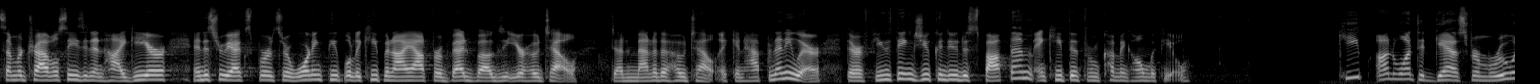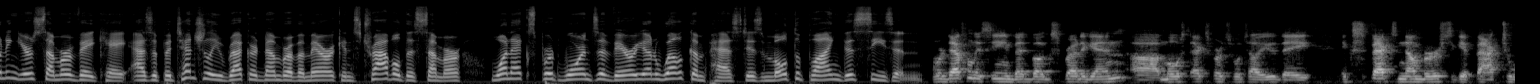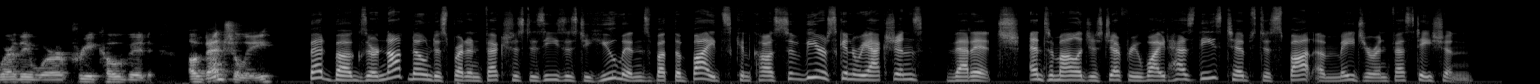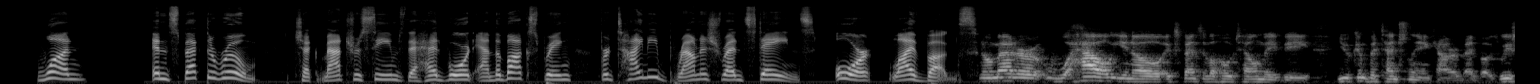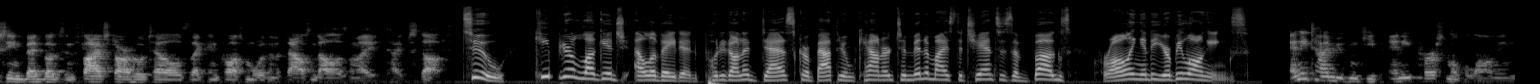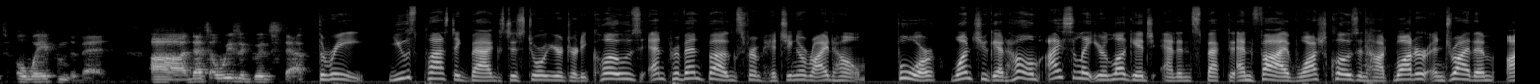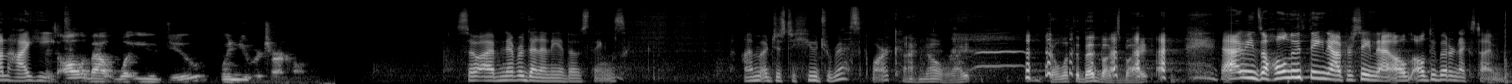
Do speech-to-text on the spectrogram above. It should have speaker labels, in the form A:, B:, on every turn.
A: Summer travel season in high gear. Industry experts are warning people to keep an eye out for bed bugs at your hotel. Doesn't matter the hotel, it can happen anywhere. There are a few things you can do to spot them and keep them from coming home with you.
B: Keep unwanted guests from ruining your summer vacay. As a potentially record number of Americans travel this summer, one expert warns a very unwelcome pest is multiplying this season.
C: We're definitely seeing bed bugs spread again. Uh, most experts will tell you they expect numbers to get back to where they were pre COVID eventually.
B: Bed bugs are not known to spread infectious diseases to humans, but the bites can cause severe skin reactions that itch. Entomologist Jeffrey White has these tips to spot a major infestation. 1. Inspect the room. Check mattress seams, the headboard, and the box spring for tiny brownish red stains or live bugs.
C: No matter how, you know, expensive a hotel may be, you can potentially encounter bed bugs. We've seen bed bugs in five-star hotels that can cost more than $1,000 a night type stuff.
B: 2. Keep your luggage elevated. Put it on a desk or bathroom counter to minimize the chances of bugs crawling into your belongings.
C: Anytime you can keep any personal belongings away from the bed, uh, that's always a good step.
B: 3. Use plastic bags to store your dirty clothes and prevent bugs from hitching a ride home. 4. Once you get home, isolate your luggage and inspect it. And 5. Wash clothes in hot water and dry them on high heat.
C: It's all about what you do when you return home.
A: So I've never done any of those things. I'm just a huge risk, Mark.
D: I know, right? Don't let the bed bugs bite.
A: that means a whole new thing now after seeing that. I'll, I'll do better next time.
